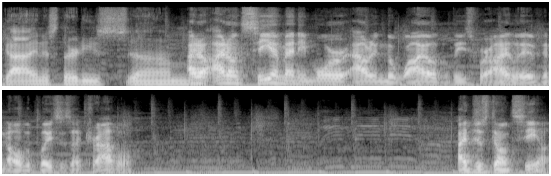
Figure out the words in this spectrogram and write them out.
guy in his 30s. Um, I don't I don't see him anymore out in the wild, at least where I live and all the places I travel. I just don't see him.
